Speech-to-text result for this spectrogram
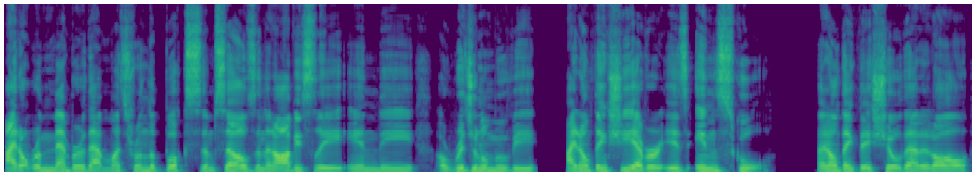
I don't remember that much from the books themselves. And then obviously in the original movie, I don't think she ever is in school. I don't think they show that at all.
